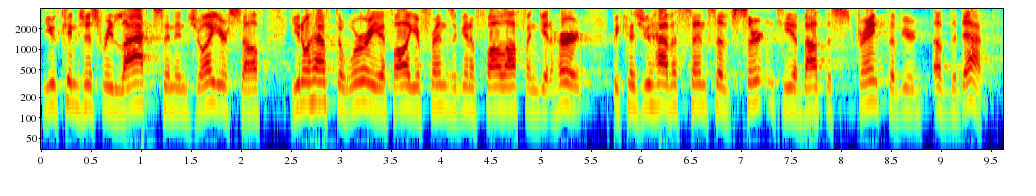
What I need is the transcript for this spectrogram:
you can just relax and enjoy yourself. You don't have to worry if all your friends are going to fall off and get hurt because you have a sense of certainty about the strength of, your, of the deck.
